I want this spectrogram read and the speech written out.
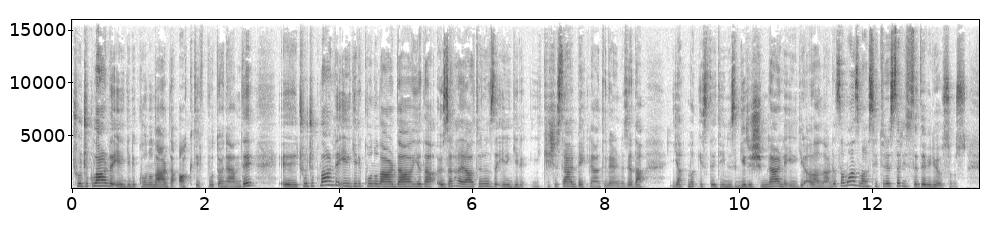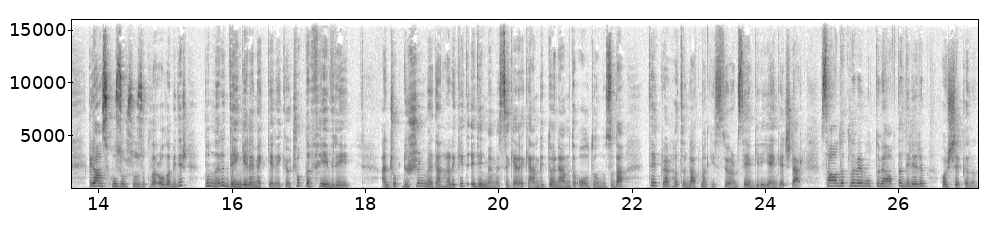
Çocuklarla ilgili konularda aktif bu dönemde. Ee, çocuklarla ilgili konularda ya da özel hayatınızla ilgili kişisel beklentileriniz ya da yapmak istediğiniz girişimlerle ilgili alanlarda zaman zaman stresler hissedebiliyorsunuz. Biraz huzursuzluklar olabilir. Bunları dengelemek gerekiyor. Çok da fevri, yani çok düşünmeden hareket edilmemesi gereken bir dönemde olduğumuzu da tekrar hatırlatmak istiyorum sevgili yengeçler. Sağlıklı ve mutlu bir hafta dilerim. Hoşçakalın.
